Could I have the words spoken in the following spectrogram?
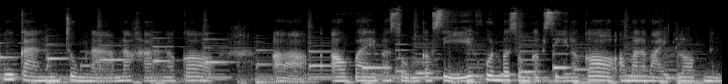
ผู้กันจุ่มน้ำนะคะ แล้วก็เอ่อเอาไปผสมกับสีคนผสมกับสีแล้วก็เอามาระบายอีกรอบหนึ่ง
